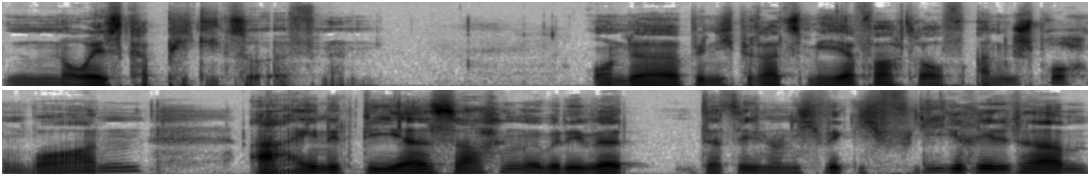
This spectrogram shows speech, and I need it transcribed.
ein neues Kapitel zu öffnen. Und da bin ich bereits mehrfach darauf angesprochen worden. Eine der Sachen, über die wir tatsächlich noch nicht wirklich viel geredet haben,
